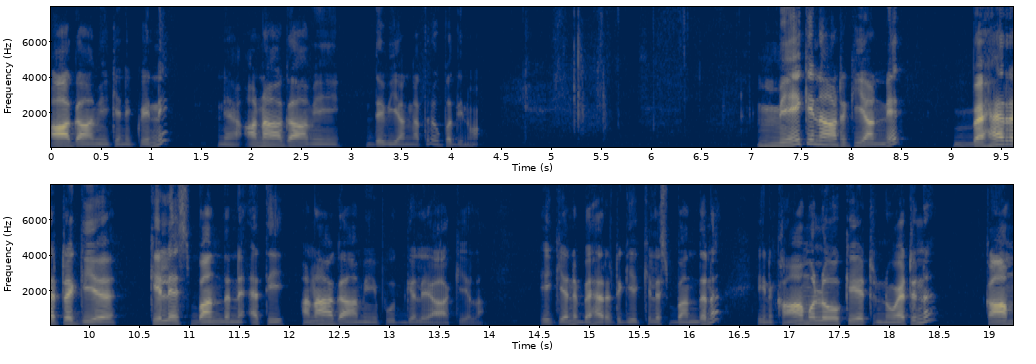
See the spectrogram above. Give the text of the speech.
ආගාමී කෙනෙක් වෙන්නේ නෑ අනාගාමී දෙවියන් අතර උපදිනවා. මේ කෙනාට කියන්නේ බැහැරට ගිය කෙලෙස් බන්ධන ඇති අනාගාමී පුද්ගලයා කියලා. ඒ කියන්නේ බැහැරට ගිය කෙලෙස් බන්ධන, ඉගෙන කාම ලෝකයට නොවැටෙන කාම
